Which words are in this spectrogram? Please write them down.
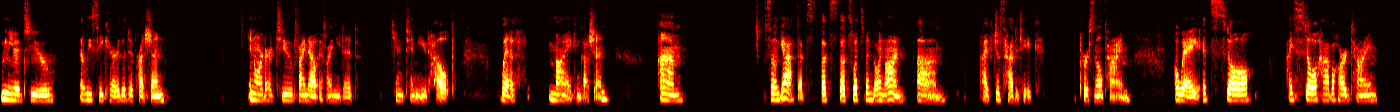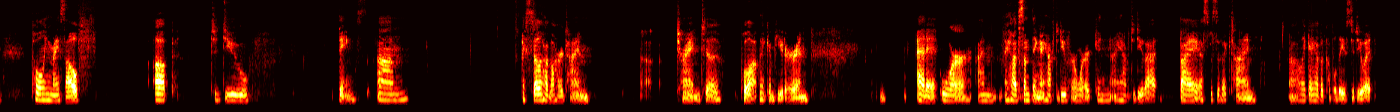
we needed to at least take care of the depression in order to find out if I needed continued help with my concussion. Um, so yeah, that's that's that's what's been going on. Um, I've just had to take personal time away. It's still I still have a hard time pulling myself up to do things. Um, I still have a hard time uh, trying to pull out my computer and edit or I'm I have something I have to do for work and I have to do that by a specific time. Uh, like I have a couple days to do it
